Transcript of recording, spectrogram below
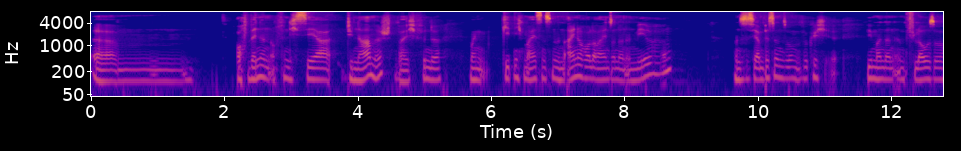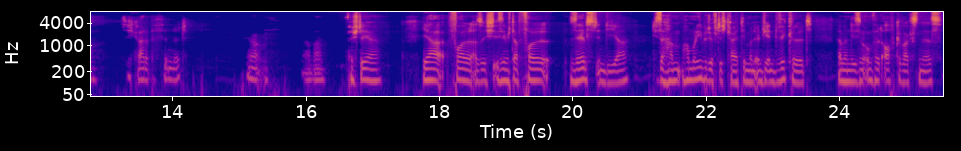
ähm, auch wenn dann auch finde ich sehr dynamisch, weil ich finde, man geht nicht meistens nur in eine Rolle rein, sondern in mehreren. Und es ist ja ein bisschen so wirklich, äh, wie man dann im Flow so sich gerade befindet. Ja, aber Verstehe. Ja, voll. Also ich, ich sehe mich da voll selbst in dir. Diese Harmoniebedürftigkeit, die man irgendwie entwickelt, wenn man in diesem Umfeld aufgewachsen ist.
